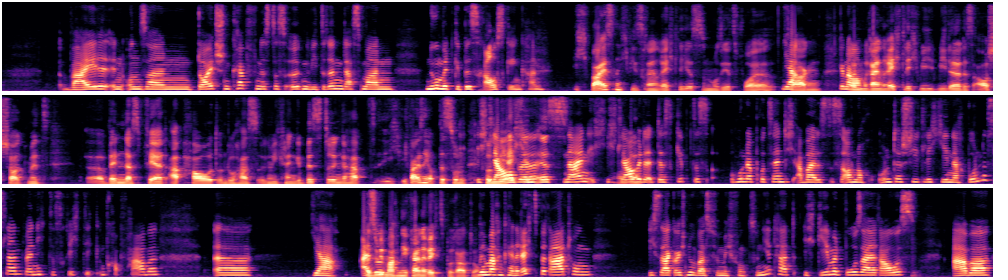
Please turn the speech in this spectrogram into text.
Weil in unseren deutschen Köpfen ist das irgendwie drin, dass man nur mit Gebiss rausgehen kann. Ich weiß nicht, wie es rein rechtlich ist, das muss ich jetzt vorher ja, sagen. Genau. Ähm, rein rechtlich, wie, wie da das ausschaut mit wenn das Pferd abhaut und du hast irgendwie kein Gebiss drin gehabt. Ich, ich weiß nicht, ob das so ein, ich so ein glaube, Märchen ist. Nein, ich, ich glaube, das gibt es hundertprozentig, aber es ist auch noch unterschiedlich je nach Bundesland, wenn ich das richtig im Kopf habe. Äh, ja. Also, also wir machen hier keine Rechtsberatung. Wir machen keine Rechtsberatung. Ich sage euch nur, was für mich funktioniert hat. Ich gehe mit Bosal raus, aber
